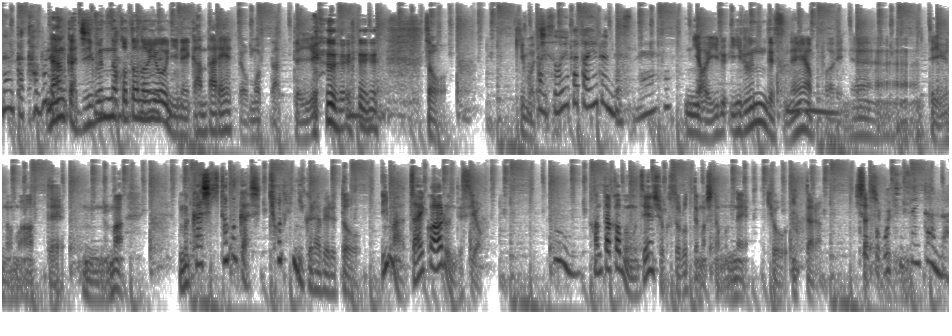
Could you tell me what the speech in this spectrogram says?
なんかかぶる。なんか自分のことのようにね頑張れって思ったっていう、うん。そう気持ち。やっぱりそういう方いるんですね。いやいるいるんですねやっうんぱりね、っていうのもあって、うん、まあ昔一昔去年に比べると今在庫あるんですよ。うん。ハンター株も全色揃ってましたもんね。今日行ったら。久しぶりに。着いたんだ。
